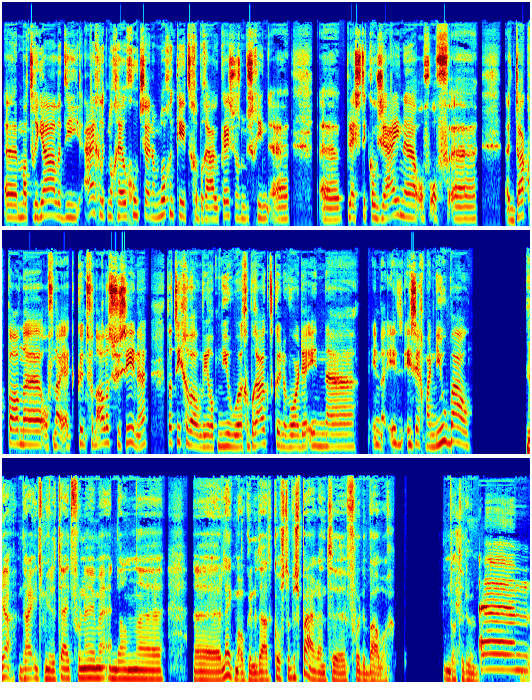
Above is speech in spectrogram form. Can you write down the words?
eh, materialen die eigenlijk nog heel goed zijn om nog een keer te gebruiken, zoals misschien eh, plastic kozijnen of, of eh, dakpannen. Of nou ja, je kunt van alles verzinnen. Dat die gewoon weer opnieuw eh, gebruikt kunnen worden in, in, in, in zeg maar nieuwbouw. Ja, daar iets meer de tijd voor nemen. En dan lijkt me ook inderdaad kostenbesparend voor de bouwer. Om dat te doen? Ehm,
